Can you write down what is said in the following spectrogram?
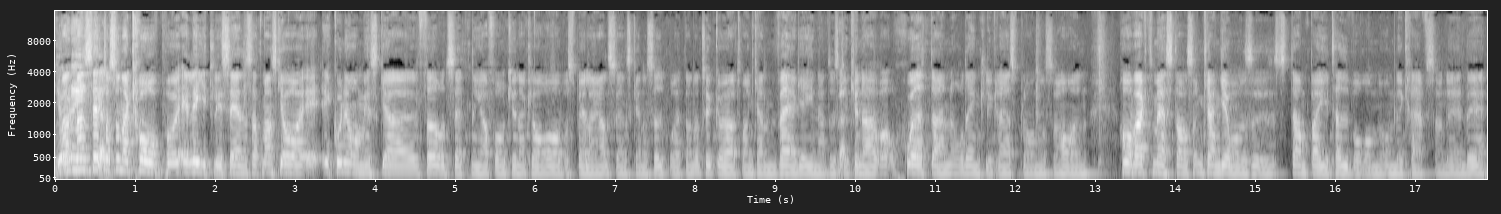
man, man sätter sådana krav på elitlicens att man ska ha e- ekonomiska förutsättningar för att kunna klara av att spela i Allsvenskan och Superettan. Då tycker jag att man kan väga in att du ska kunna sköta en ordentlig gräsplan och så ha en ha vaktmästare som kan gå och stampa i tuvor om, om det krävs. Det, det,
